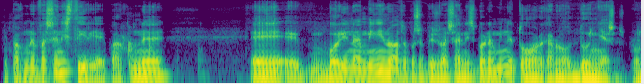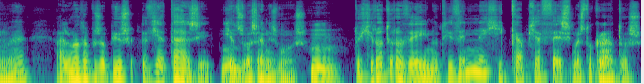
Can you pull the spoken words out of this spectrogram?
Υπάρχουν βασανιστήρια, υπάρχουν. Ε, ε, μπορεί να μην είναι ο άνθρωπος ο οποίος βασανίζει, μπορεί να μην είναι το όργανο, ο Ντούνιας, ας πούμε, αλλά είναι ο άνθρωπος ο οποίος διατάζει για τους βασανισμούς. Το χειρότερο δε είναι ότι δεν έχει κάποια θέση μες στο κράτος.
